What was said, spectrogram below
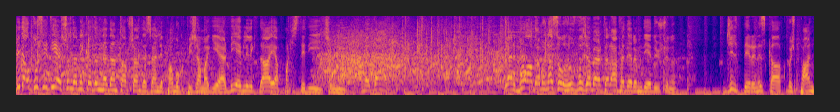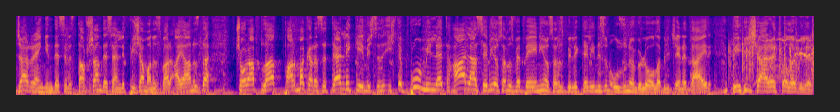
Bir de 37 yaşında bir kadın neden tavşan desenli pamuk pijama giyer? Bir evlilik daha yapmak istediği için mi? Neden? Yani bu adamı nasıl hızlıca bertaraf ederim diye düşünün. Cilt deriniz kalkmış, pancar rengindesiniz, tavşan desenli pijamanız var. Ayağınızda çorapla parmak arası terlik giymişsiniz. İşte bu millet hala seviyorsanız ve beğeniyorsanız birlikteliğinizin uzun ömürlü olabileceğine dair bir işaret olabilir.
